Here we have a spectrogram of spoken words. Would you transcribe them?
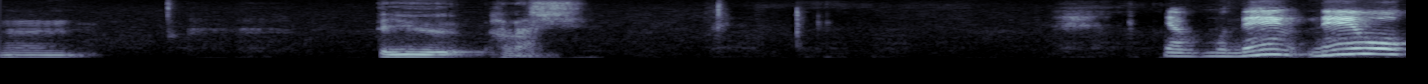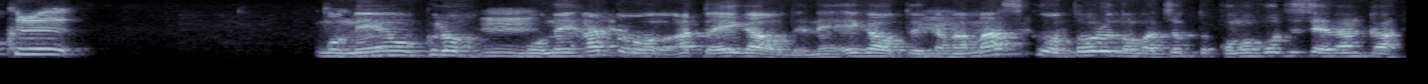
うん。っていう話。いや、もう念、念を送る。もう念を送ろう。うんもうね、あと、あと笑顔でね、笑顔というか、うんまあ、マスクを取るのはちょっとこのご時世なんか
